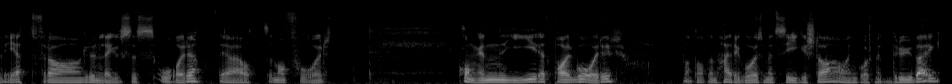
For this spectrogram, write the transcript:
vet fra grunnleggelsesåret, det er at man får Kongen gir et par gårder, bl.a. en herregård som het Sigerstad, og en gård som het Bruberg,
